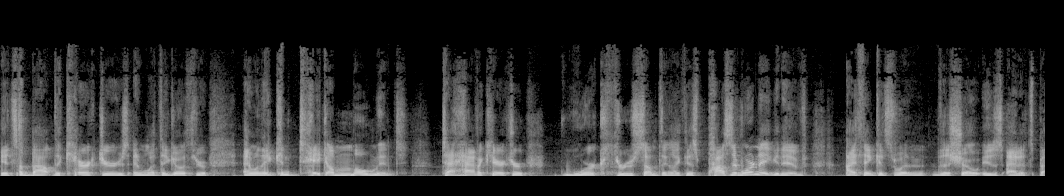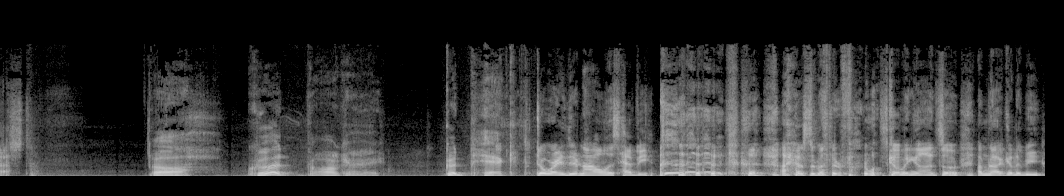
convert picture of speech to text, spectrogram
It's about the characters and what they go through. And when they can take a moment to have a character work through something like this, positive or negative, I think it's when the show is at its best. Oh, good. Okay. Good pick. Don't worry, they're not all as heavy. I have some other fun ones coming on, so I'm not going to be,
